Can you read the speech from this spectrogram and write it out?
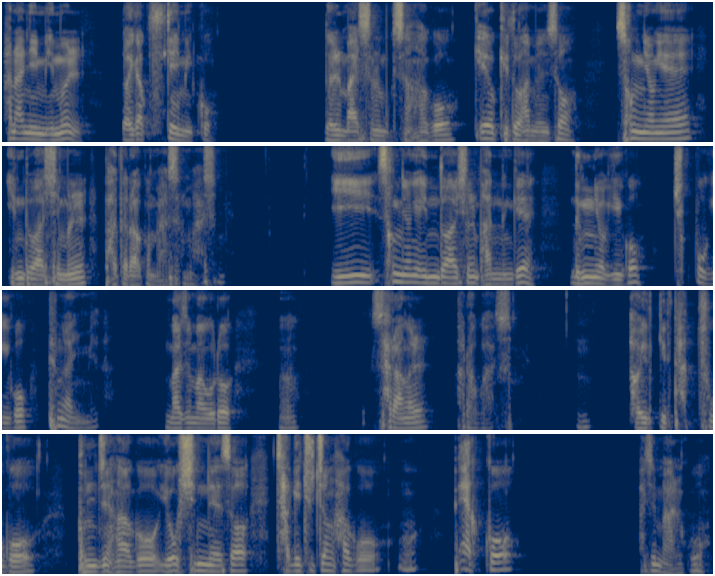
하나님임을 너희가 굳게 믿고 늘 말씀을 묵상하고 깨어 기도하면서 성령의 인도하심을 받으라고 말씀하십니다. 이 성령의 인도하심을 받는 게 능력이고 축복이고 평안입니다. 마지막으로 어, 사랑을 하라고 하십니다. 음? 너희들끼리 다투고 분쟁하고 욕심내서 자기 주장하고 어? 뺏고 하지 말고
